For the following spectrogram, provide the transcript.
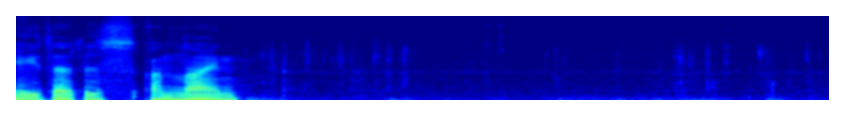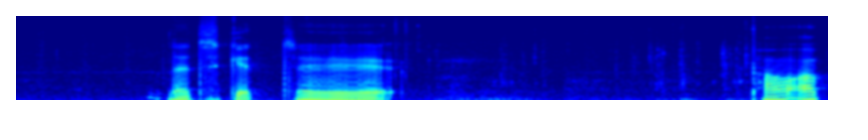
Okay, that is online. Let's get uh, power up.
